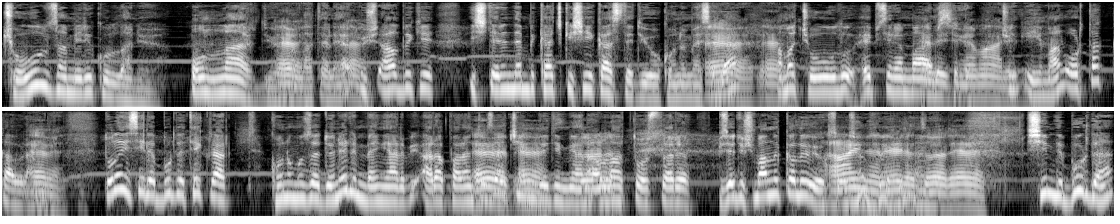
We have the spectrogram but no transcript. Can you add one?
çoğul zamiri kullanıyor. Onlar diyor Evet, Allah Teala. evet. Üç, halbuki içlerinden birkaç kişiyi kastediyor o konu mesela. Evet, evet. Ama çoğulu hepsine mal Hepsine ediyor. mal Çünkü ediyor. iman ortak kavramdır. Evet. Dolayısıyla burada tekrar konumuza dönelim ben yani bir ara parantez Evet, açayım evet. dedim yani Doğru. Allah dostları bize düşmanlık kalıyor yoksa hocam. Aynen öyle Yani. doğru evet. Şimdi burada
